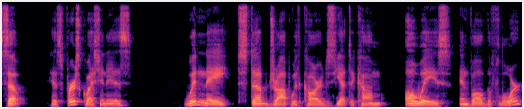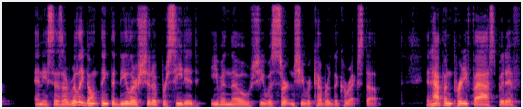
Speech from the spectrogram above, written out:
So, his first question is Wouldn't a stub drop with cards yet to come always involve the floor? And he says, I really don't think the dealer should have proceeded, even though she was certain she recovered the correct stub. It happened pretty fast, but if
